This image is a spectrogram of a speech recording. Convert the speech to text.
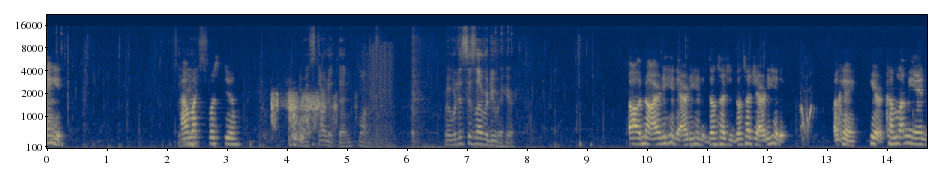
Dang it. So How am I supposed to? we gotta start it then. Come on. Wait, what does this lever do right here? Oh no, I already hit it. I already hit it. Don't touch it. Don't touch it. I already hit it. Okay, here, come let me in.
